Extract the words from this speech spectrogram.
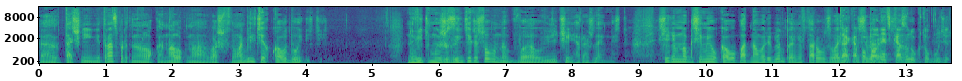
э, точнее, не транспортный налог, а налог на ваш автомобиль тех, у кого двое детей. Но ведь мы же заинтересованы в увеличении рождаемости. Сегодня много семей, у кого по одному ребенку, они второго заводить Так, а пополнять казну кто будет?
